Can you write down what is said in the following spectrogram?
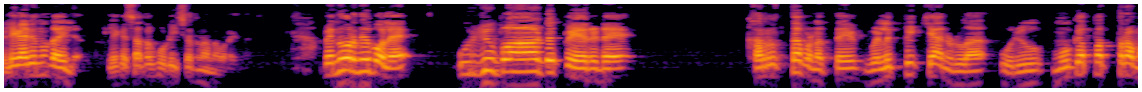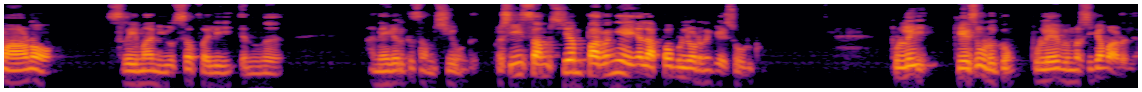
വലിയ കാര്യമൊന്നും ഉണ്ടായില്ല. പുള്ളിയൊക്കെ ശതകോടീശ്വരനാണ് പറയുന്നത്. അപ്പൊ എന്ന് പറഞ്ഞതുപോലെ ഒരുപാട് പേരുടെ കറുത്ത പണത്തെ വെളുപ്പിക്കാനുള്ള ഒരു മുഖപത്രമാണോ ശ്രീമാൻ യൂസഫ് അലി എന്ന് അനേകർക്ക് സംശയമുണ്ട്. പക്ഷെ ഈ സംശയം പറഞ്ഞു കഴിഞ്ഞാൽ അപ്പം പുള്ളി ഉടനെ കേസ് കൊടുക്കും. പുള്ളി കേസ് കൊടുക്കും. പുള്ളിയെ വിമർശിക്കാൻ പാടില്ല.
